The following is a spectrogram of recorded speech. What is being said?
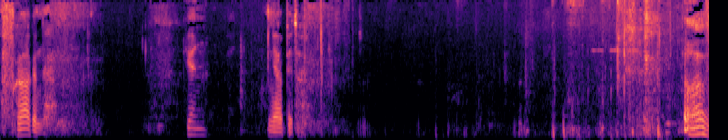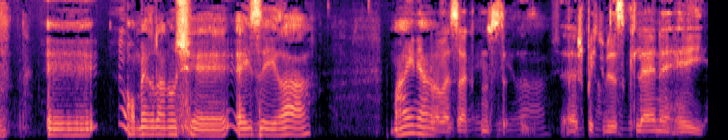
Fragen? Ja, bitte. הרב אומר לנו שאיזה יראה, מה העניין? Aber er sagt uns, er spricht über das kleine Hey.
